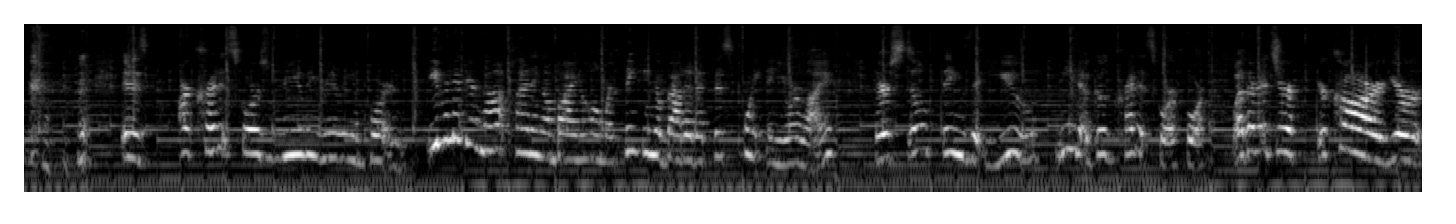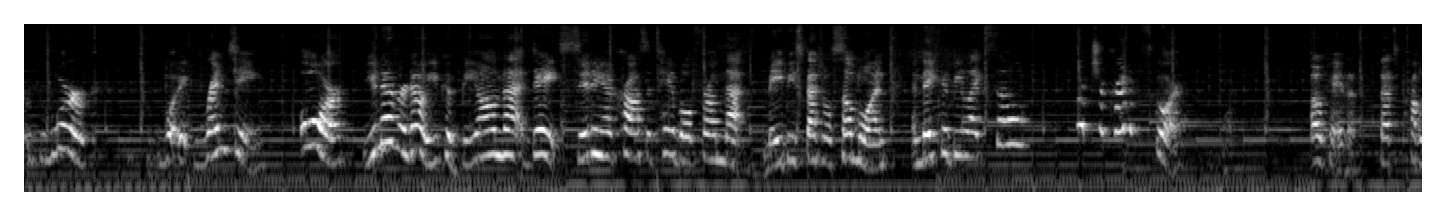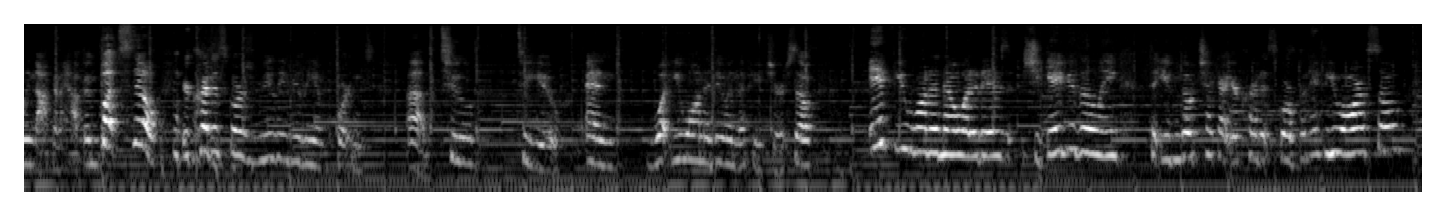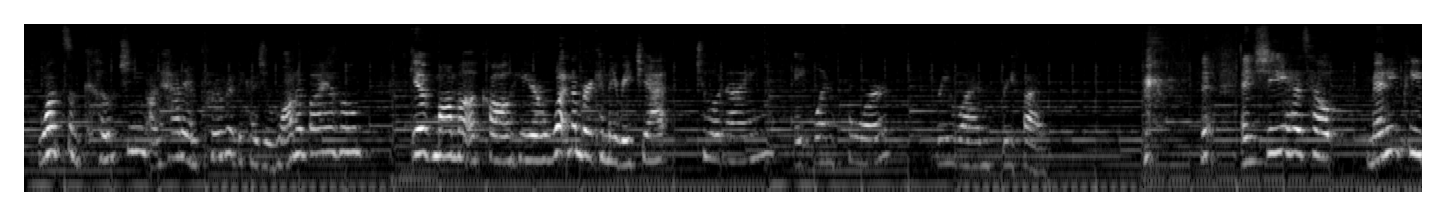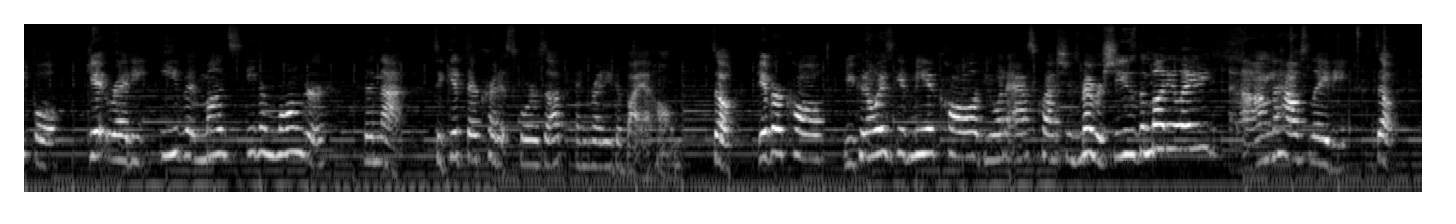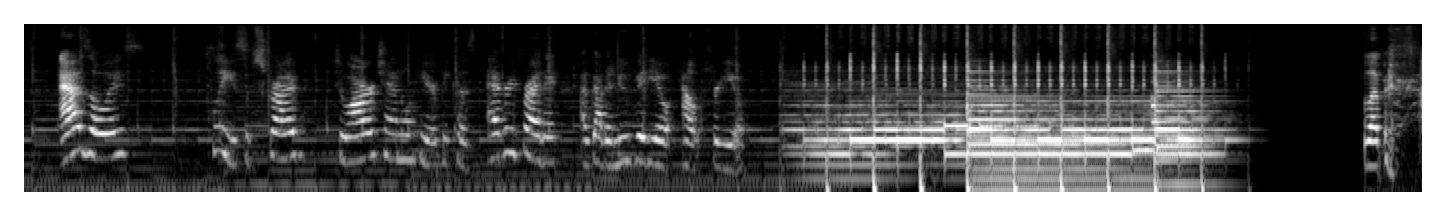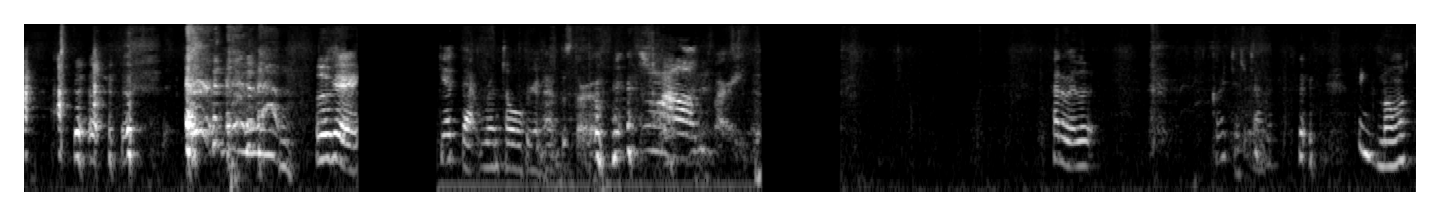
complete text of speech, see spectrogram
is our credit score is really, really important. Even if you're not planning on buying a home or thinking about it at this point in your life, there are still things that you need a good credit score for. Whether it's your your car, your work, what, renting, or you never know, you could be on that date sitting across a table from that maybe special someone, and they could be like, So, what's your credit score? Okay, that, that's probably not going to happen, but still, your credit score is really, really important uh, to to you and what you want to do in the future. So, if you want to know what it is, she gave you the link that you can go check out your credit score. But if you also want some coaching on how to improve it because you want to buy a home, give Mama a call here. What number can they reach you at? 209 814 3135. and she has helped many people get ready even months, even longer than that, to get their credit scores up and ready to buy a home. So give her a call. You can always give me a call if you want to ask questions. Remember, she's the money lady and I'm the house lady. So, as always, please subscribe to our channel here because every Friday I've got a new video out for you. Okay, Get that rental. we're gonna have to start over. Oh, sorry. How do I look? Gorgeous, brother. Thanks, Mama.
